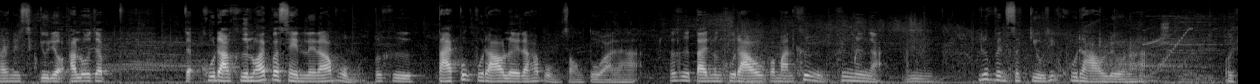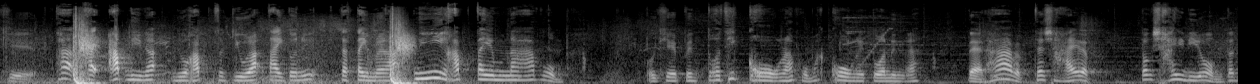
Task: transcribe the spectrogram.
ภายในสกิลเดียวอาโลจะจะคูดาวคือร้อยเปอร์เซ็นต์เลยนะครับผมก็คือตายปุ๊บคูดาวเลยนะครับผมสองตัวนะฮะก็คือตายหนึ่งคูดาวประมาณครึ่งครึ่งหนึ่งอะอืมเรื่องเป็นสกิลที่คูดาวเร็วนะฮะ โอเค ถ้าใครอัพดีนะ ดูครับสกิลละตายตัวนี้จะเต็มเลยนะนี่ครับเต็มนะครับผม โอเค เป็นตัวที่โกงนะผมว่าโกงในตัวหนึ่งนะ แต่ถ้าแบบถ้าใช้แบบต้องใช้ดีๆผมต้อง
